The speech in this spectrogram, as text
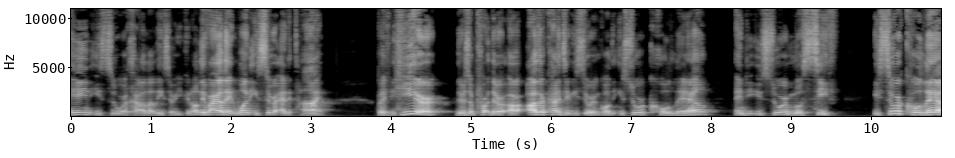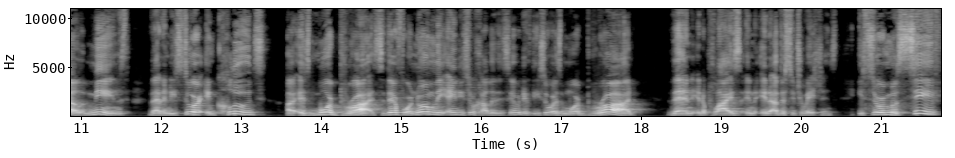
ein isur chalal isur. You can only violate one isur at a time. But here, there's a, there are other kinds of isurim called isur kolel and isur mosif. Isur kolel means that an isur includes, uh, is more broad. So therefore, normally, ein isur chalal isur, but if the isur is more broad, then it applies in, in other situations. Isur mosif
